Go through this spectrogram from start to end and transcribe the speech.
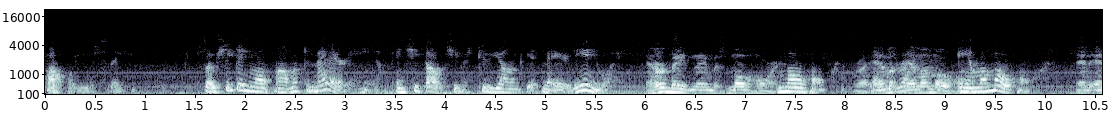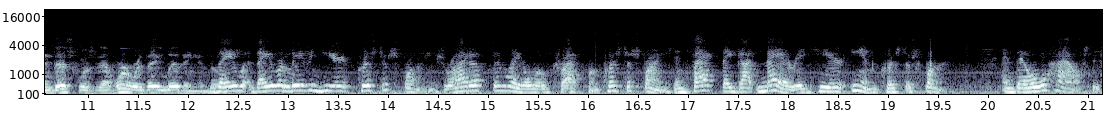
Papa, you see. So she didn't want Mama to marry him, and she thought she was too young to get married anyway. And her maiden name was Mohorn. Mohorn. right. that's Emma, right. Emma Mohorn. Emma Mohorn. And and this was now where were they living in those? They were they were living here at Crystal Springs, right up the railroad track from Crystal Springs. In fact, they got married here in Crystal Springs, and the old house is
